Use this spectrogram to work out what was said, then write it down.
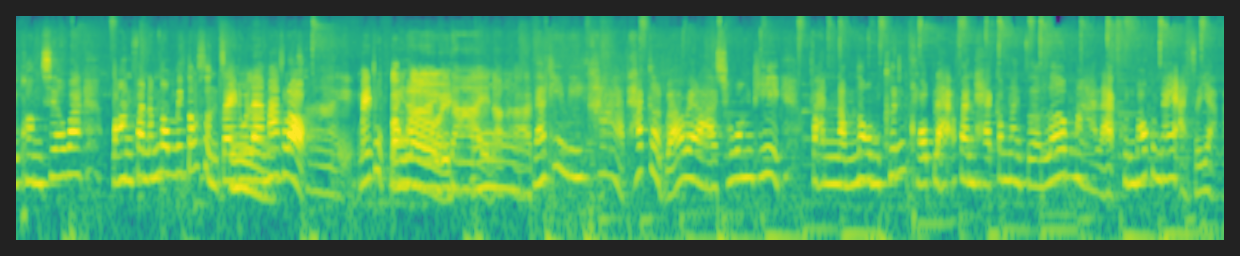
มีความเชื่อว่า ตอนฟันน้ำนมไม่ต้องสนใจดูแลมากหรอกใช่ไม่ถูกต้องไม่เลได้ยไม่ได้นะคะอืมและทีนี้ค่ะ ถ้าเกิดว่าเวลาช่วงที่ฟันน้ำนมขึ้นครบและฟันแท้กำลังจะเริ่มมาแล้วคุณพ่อคุณแม่อาจจะอยาก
